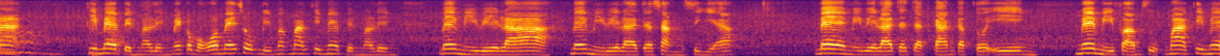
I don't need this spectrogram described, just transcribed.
มากๆ ที่แม่เป็นมะเร็ง แม่ก็บอกว่าแม่โชคดีมากๆ ที่แม่เป็นมะเร็ง แม่มีเวลา แม่มีเวลาจะสั่งเสีย แม่มีเวลาจะจัดการกับตัวเอง แม่มีความสุขมากที่แม่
